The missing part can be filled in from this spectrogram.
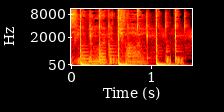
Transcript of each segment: He's living like a child.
